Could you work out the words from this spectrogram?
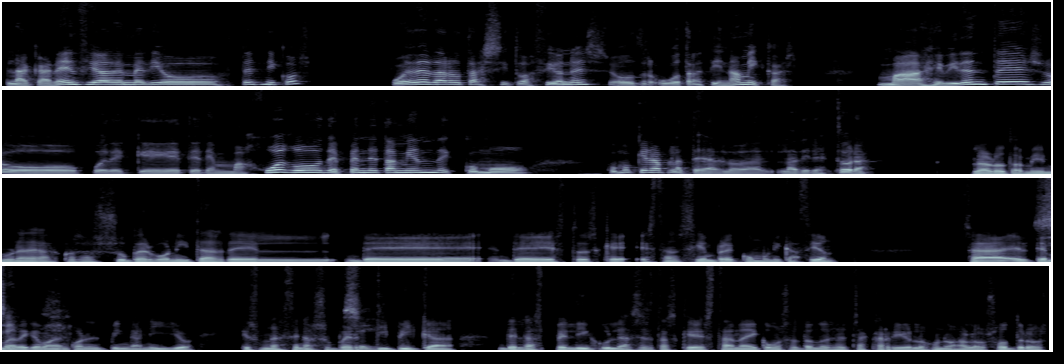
la carencia de medios técnicos puede dar otras situaciones otro- u otras dinámicas más evidentes o puede que te den más juego, depende también de cómo, cómo quiera plantearlo la, la directora. Claro, también una de las cosas súper bonitas del, de, de esto es que están siempre en comunicación. O sea, el tema de que van con el pinganillo, es una escena súper sí, típica de las películas, estas que están ahí como soltándose el chascarrillo los unos a los otros,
